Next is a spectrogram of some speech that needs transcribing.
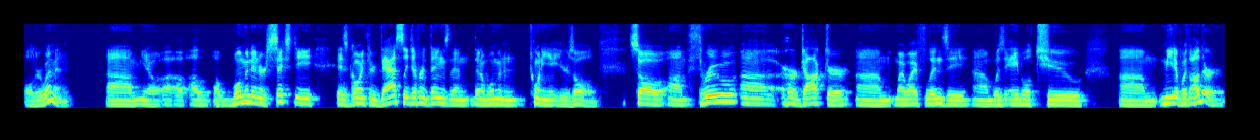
older women. Um, you know, a, a, a woman in her 60 is going through vastly different things than than a woman 28 years old. So um, through uh, her doctor, um, my wife Lindsay um, was able to um, meet up with other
